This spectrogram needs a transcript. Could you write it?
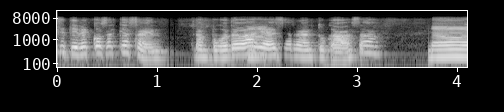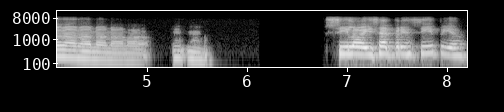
si tienes cosas que hacer, tampoco te vas a encerrar en tu casa. No, no, no, no, no, no. Sí lo hice al principio,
